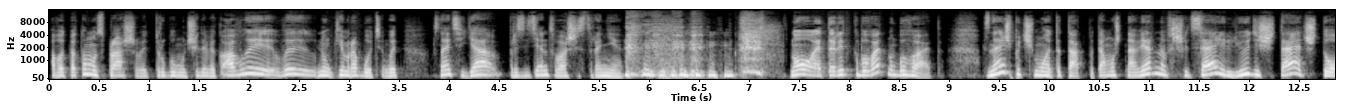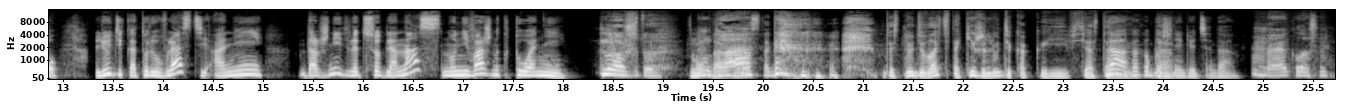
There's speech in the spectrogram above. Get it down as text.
А вот потом он спрашивает другому человеку, а вы, вы ну, кем работаете? Он говорит, знаете, я президент в вашей стране. Но это редко бывает, но бывает. Знаешь, почему это так? Потому что, наверное, в Швейцарии люди считают, что люди, которые у власти, они должны делать все для нас, но неважно, кто они. Ну, а что? Ну, Ну да, да. у нас так. То есть люди власти такие же люди, как и все Да, остальные. как обычные люди, да. Да, классно.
